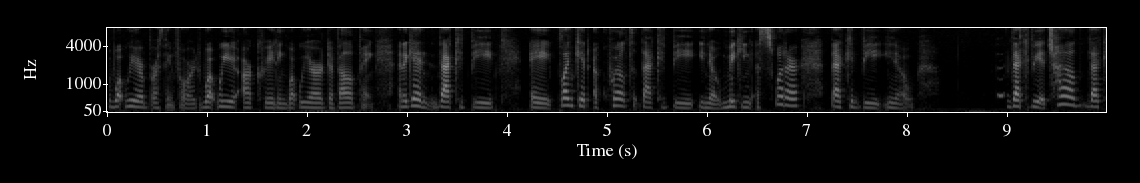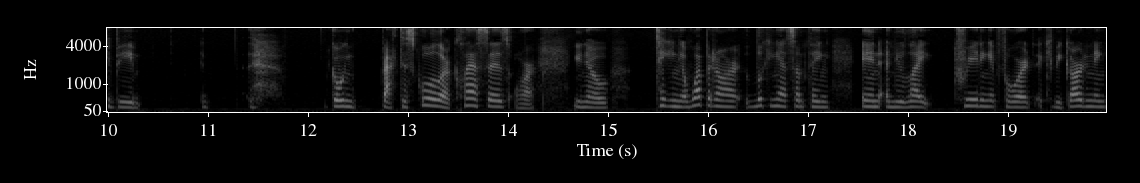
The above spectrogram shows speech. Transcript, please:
what we are birthing forward, what we are creating, what we are developing. And again, that could be a blanket, a quilt, that could be, you know, making a sweater, that could be, you know, that could be a child, that could be going back to school or classes or, you know, taking a webinar, looking at something in a new light, creating it forward. It could be gardening.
